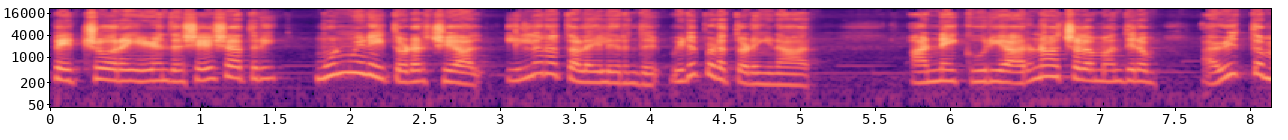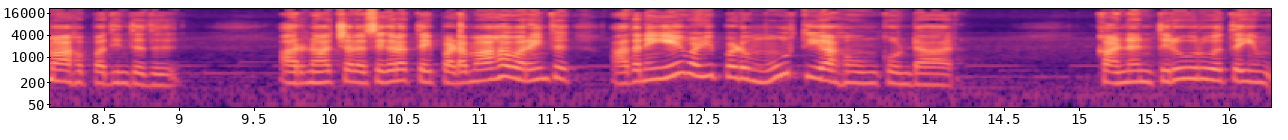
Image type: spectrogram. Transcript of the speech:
பெற்றோரை இழந்த சேஷாத்ரி முன்வினை தொடர்ச்சியால் இல்லற தலையிலிருந்து விடுபடத் தொடங்கினார். அன்னை கூறிய அருணாச்சல மந்திரம் அழுத்தமாக பதிந்தது. அருணாச்சல சிகரத்தை படமாக வரைந்து அதனையே வழிபடும் மூர்த்தியாகவும் கொண்டார். கண்ணன் திருவுருவத்தையும்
